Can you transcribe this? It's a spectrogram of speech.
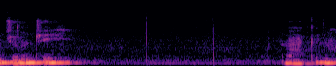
aggiungi lacrima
